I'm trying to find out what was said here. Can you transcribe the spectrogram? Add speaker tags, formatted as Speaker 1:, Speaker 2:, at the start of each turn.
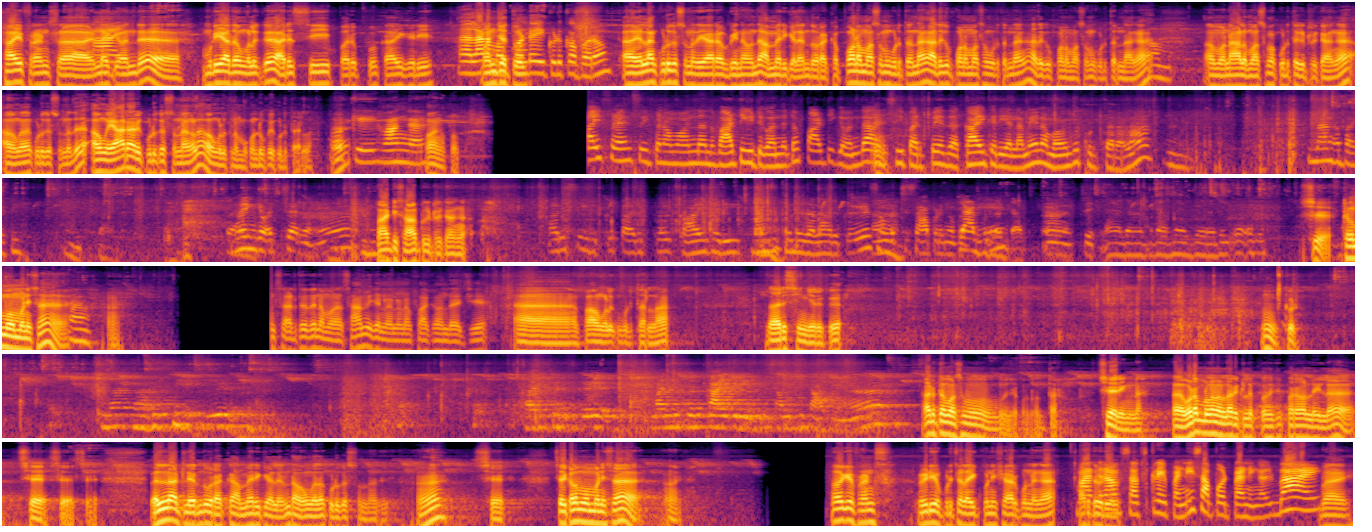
Speaker 1: Hi friends இன்னைக்கு வந்து முடியாதவங்களுக்கு அரிசி பருப்பு காய்கறி மஞ்சத்தூள்.
Speaker 2: கொடுக்க போறோம்.
Speaker 1: அஹ், எல்லாம் கொடுக்க சொன்னது யார் அப்படின்னா வந்து அமெரிக்காலேருந்து ஒரு அக்கா. போன மாதமும் கொடுத்துருந்தாங்க அதுக்கு போன மாதம் கொடுத்துருந்தாங்க அதுக்கு போன மாதம் கொடுத்துருந்தாங்க.
Speaker 2: ஆமா.
Speaker 1: ஆமாம் நாலு மாதமாக கொடுத்துக்கிட்டு இருக்காங்க. அவங்க தான் கொடுக்க சொன்னது. அவங்க யார் யாருக்கு கொடுக்க சொன்னாங்களோ அவங்களுக்கு நம்ம கொண்டு போய் கொடுத்துடலாம்?
Speaker 2: ஓகே வாங்க.
Speaker 1: வாங்க பாப்போம்.
Speaker 2: ஹாய் ஃப்ரெண்ட்ஸ் இப்போ நம்ம வந்து அந்த பாட்டி வீட்டுக்கு வந்துட்டோம் பாட்டிக்கு வந்து அரிசி பருப்பு இந்த காய்கறி எல்லாமே நம்ம வந்து கொடுத்துறலாம் இந்தாங்க பாட்டி. இங்க வச்சிடுறேன்.
Speaker 1: பாட்டி சாப்பிட்டுக்கிட்டு இருக்காங்க.
Speaker 2: அரிசி இருக்கு பருப்பு காய்கறி மஞ்சள் இதெல்லாம் இருக்கு. சமைச்சு சாப்பிடுங்க சரி.
Speaker 1: சரி கிளம்புவோம் மணிஷா?
Speaker 2: ஆ.
Speaker 1: Friends, அடுத்தது நம்ம சாமி கண்ணனை பார்க்க வந்தாச்சு. இப்போ அவங்களுக்கு கொடுத்துடலாம். இந்த அரிசி இங்கே இருக்குது ம் கொடு.
Speaker 2: பருப்பு இருக்கு மஞ்சள் காய்கறி இருக்கு சமைச்சு சாப்பிடுங்க
Speaker 1: அடுத்த மாதமும் கொஞ்சம் கொண்டு வந்து தரோம். சரிங்கண்ணா. உடம்புலாம் நல்லா இருக்குல்ல இப்போதைக்கு? பரவாயில்லைல சரி சரி சரி. வெளிநாட்டிலேருந்து ஒரு அக்கா அமெரிக்காவிலேருந்து அவங்க தான் கொடுக்க சொன்னார். ஆ சரி. சரி கிளம்புவோம் மணி sir. Okay. Okay friends video பிடிச்சா லைக் பண்ணி ஷேர் பண்ணுங்கள்
Speaker 2: சப்ஸ்கிரைப் பண்ணி சப்போர்ட் பண்ணுங்கள். Bye
Speaker 1: bye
